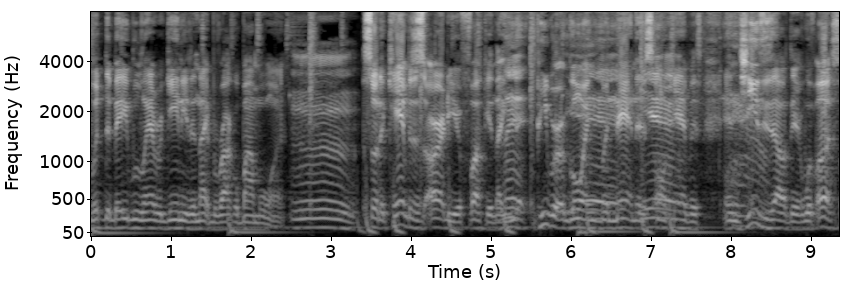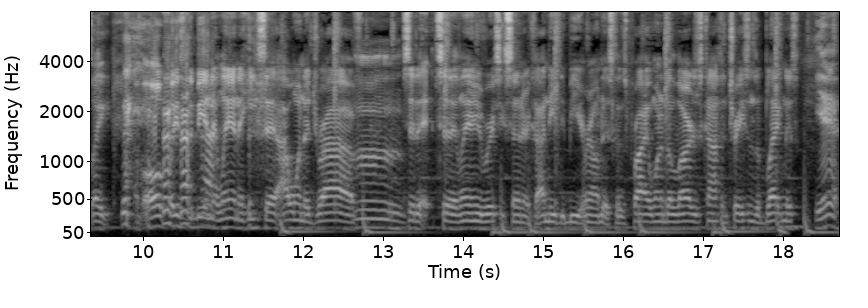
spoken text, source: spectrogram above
with the baby blue Lamborghini the night Barack Obama won. So the campus is already a fucking like Mm. Lit. people are going Yeah, bananas yeah. on campus, and Jeezy's out there with us. Like of all places to be in Atlanta, he said, "I want to drive Mm. to the to the Atlanta University Center because I need to be around this because it's probably one of the largest concentrations of blackness Yeah.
